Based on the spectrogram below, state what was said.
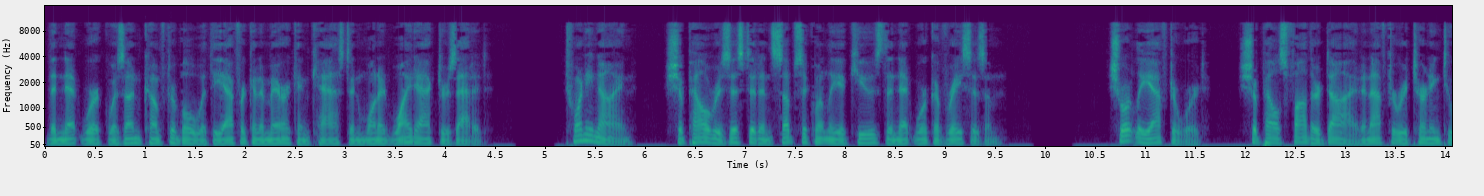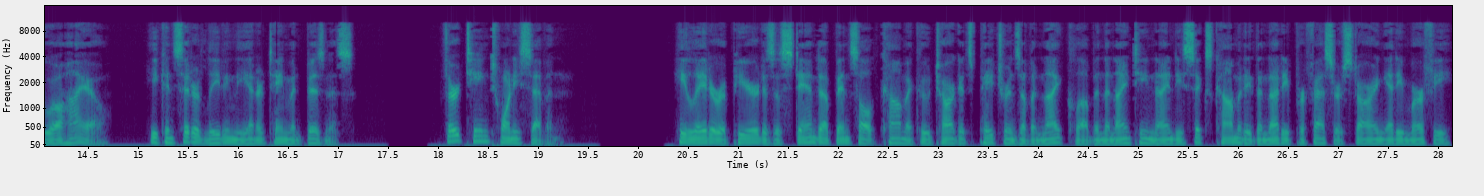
the network was uncomfortable with the African American cast and wanted white actors added. 29. Chappelle resisted and subsequently accused the network of racism. Shortly afterward, Chappelle's father died, and after returning to Ohio, he considered leaving the entertainment business. 1327. He later appeared as a stand up insult comic who targets patrons of a nightclub in the 1996 comedy The Nutty Professor starring Eddie Murphy,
